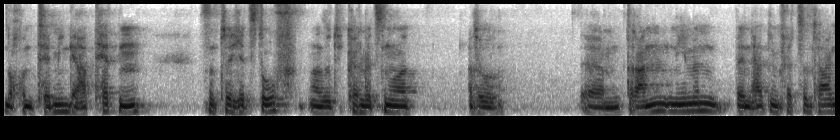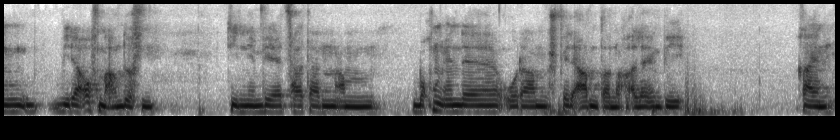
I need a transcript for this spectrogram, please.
noch einen Termin gehabt hätten, ist natürlich jetzt doof. Also die können wir jetzt nur also, ähm, dran nehmen, wenn halt in 14 Tagen wieder aufmachen dürfen. Die nehmen wir jetzt halt dann am Wochenende oder am Spätabend dann noch alle irgendwie rein,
